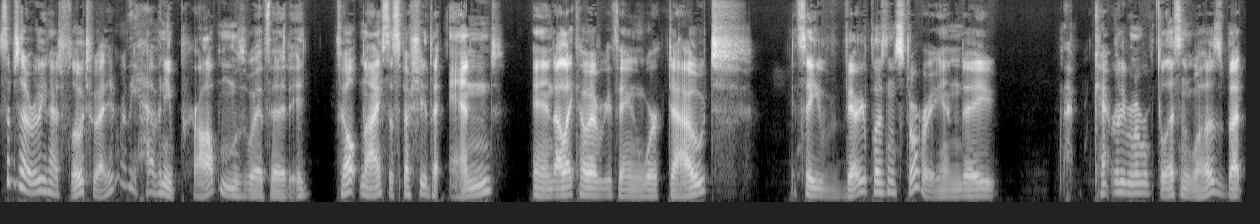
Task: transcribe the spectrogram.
this episode had a really nice flow to it. I didn't really have any problems with it. It felt nice, especially the end. And I like how everything worked out. It's a very pleasant story, and I can't really remember what the lesson was, but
